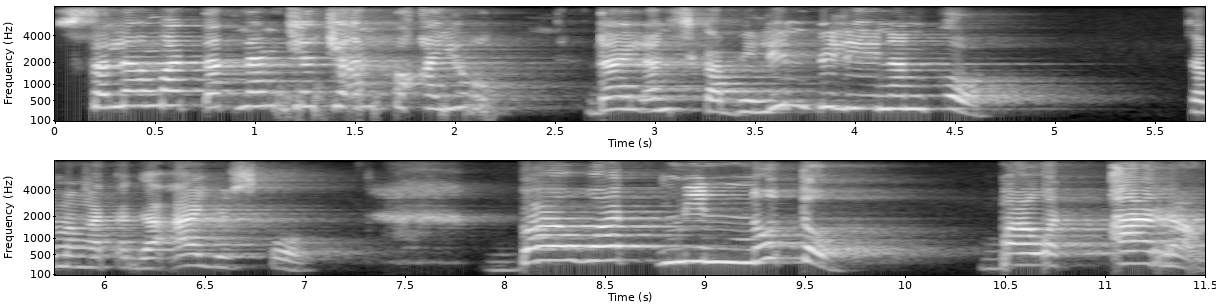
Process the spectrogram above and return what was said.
Salamat at nandiyan pa kayo dahil ang kabilin-bilinan ko sa mga taga-ayos ko. Bawat minuto, bawat araw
